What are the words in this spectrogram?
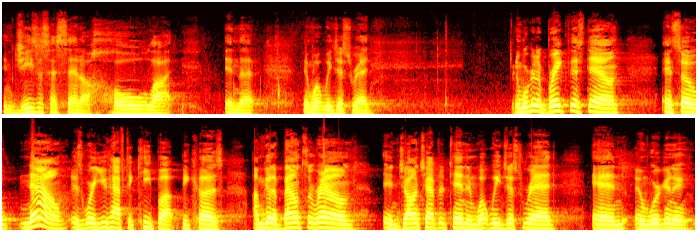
And Jesus has said a whole lot in that in what we just read. And we're going to break this down. And so now is where you have to keep up because I'm going to bounce around in John chapter 10 and what we just read and and we're going to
